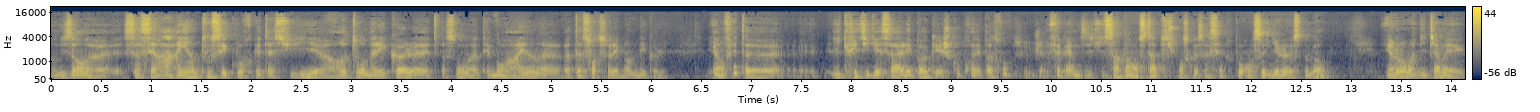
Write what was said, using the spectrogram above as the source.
En disant euh, ça sert à rien tous ces cours que t'as suivis, euh, retourne à l'école, euh, de toute façon t'es bon à rien, va t'asseoir sur les bancs de l'école. Et en fait, il critiquait ça à l'époque et je comprenais pas trop, j'avais fait quand même des études sympas en STAPS, je pense que ça sert pour enseigner le snowboard. Et un jour on m'a dit tiens mais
